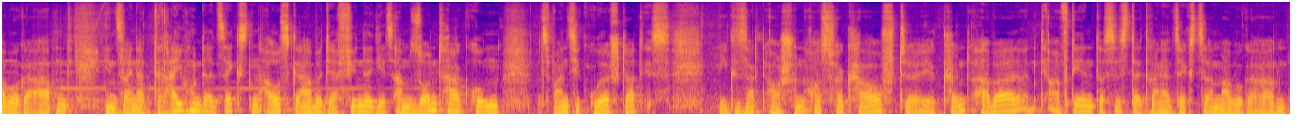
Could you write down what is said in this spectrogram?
Marburger Abend in seiner 306. Ausgabe. Der findet jetzt am Sonntag um 20 Uhr statt. Ist wie gesagt auch schon ausverkauft. Ihr könnt aber auf den, das ist der 306. Marburger Abend,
